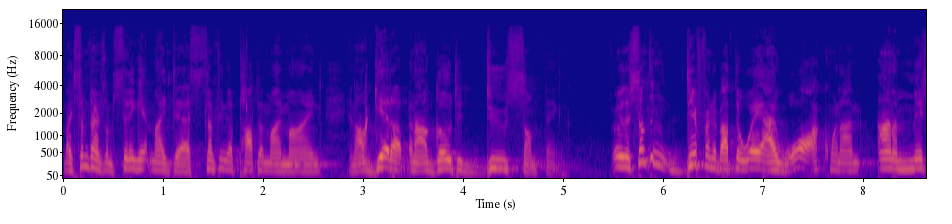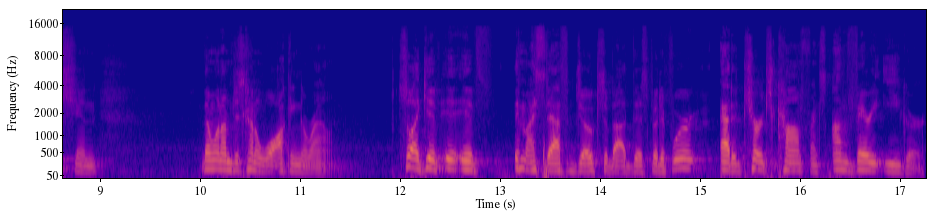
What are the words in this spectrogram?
Like, sometimes I'm sitting at my desk, something will pop in my mind, and I'll get up and I'll go to do something. Or there's something different about the way I walk when I'm on a mission than when I'm just kind of walking around. So, like, if, if and my staff jokes about this, but if we're at a church conference, I'm very eager.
